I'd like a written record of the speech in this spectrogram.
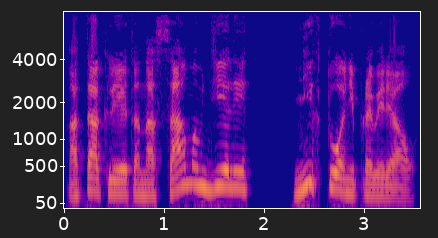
А так ли это на самом деле, никто не проверял.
